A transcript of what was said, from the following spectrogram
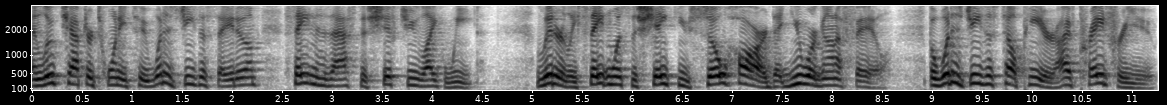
In Luke chapter 22, what does Jesus say to him? Satan has asked to shift you like wheat. Literally, Satan wants to shake you so hard that you are going to fail. But what does Jesus tell Peter? I've prayed for you.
